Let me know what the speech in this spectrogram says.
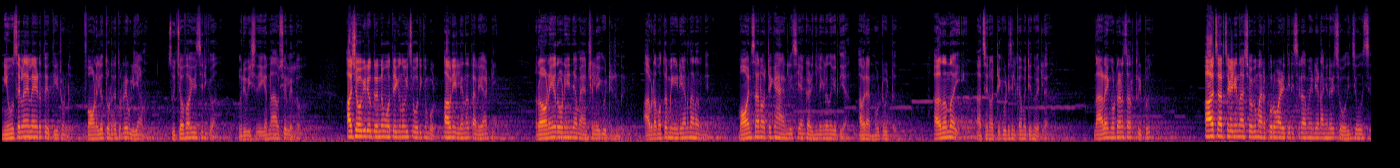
ന്യൂസെല്ലാം എല്ലായിടത്തും എത്തിയിട്ടുണ്ട്. ഫോണിൽ തുടരെ തുടരെ വിളിയാണ്. സ്വിച്ച് ഓഫ് ആക്കി വെച്ചിരിക്കുക ഒരു വിശദീകരണം ആവശ്യമില്ലല്ലോ. അശോക് രുദ്രന്റെ മുഖത്തേക്ക് നോക്കി ചോദിക്കുമ്പോൾ അവനില്ലെന്ന് തലയാട്ടി. റോണയും റോണിയും ഞാൻ മാൻഷനിലേക്ക് വിട്ടിട്ടുണ്ട്. അവിടെ മൊത്തം മീഡിയ ആണെന്നാണ് അറിഞ്ഞ് മോഹൻ സാറിന് ഒറ്റയ്ക്ക് ഹാൻഡിൽ ചെയ്യാൻ കഴിഞ്ഞില്ലെങ്കിലെന്ന് കരുതിയ അവരങ്ങോട്ട് വിട്ടു അത് നന്നായി. അച്ഛന് ഒറ്റയ്ക്ക് വിട്ട് നിൽക്കാൻ പറ്റിയെന്ന് വരില്ല. നാളെ എങ്ങോട്ടാണ് സാർ ട്രിപ്പ് ആ ചർച്ചകളിൽ നിന്ന് അശോക് മനഃപൂർവം വഴി തിരിച്ചിടാൻ വേണ്ടിയാണ് അങ്ങനെ ഒരു ചോദ്യം ചോദിച്ച്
